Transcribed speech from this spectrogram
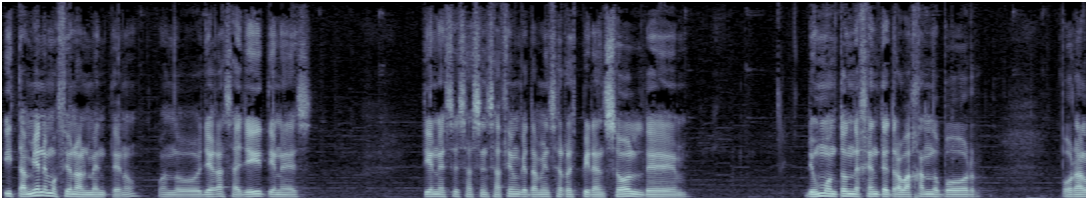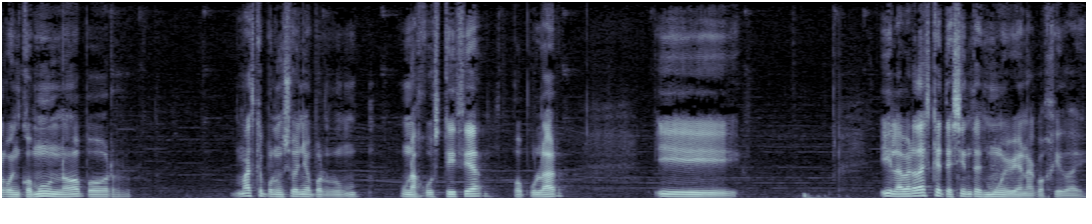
y también emocionalmente. ¿no? Cuando llegas allí tienes tienes esa sensación que también se respira en Sol de, de un montón de gente trabajando por, por algo en común, ¿no? Por, más que por un sueño, por un, una justicia popular. Y, y la verdad es que te sientes muy bien acogido ahí.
